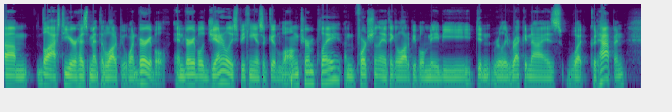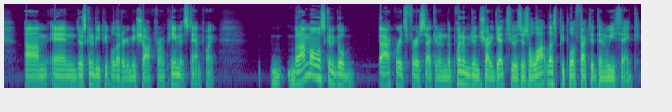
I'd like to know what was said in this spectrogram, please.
um, the last year has meant that a lot of people went variable, and variable, generally speaking, is a good long-term play. Unfortunately, I think a lot of people maybe didn't really recognize what could happen, um, and there's going to be people that are going to be shocked from a payment standpoint. But I'm almost going to go backwards for a second, and the point I'm going to try to get to is there's a lot less people affected than we think.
